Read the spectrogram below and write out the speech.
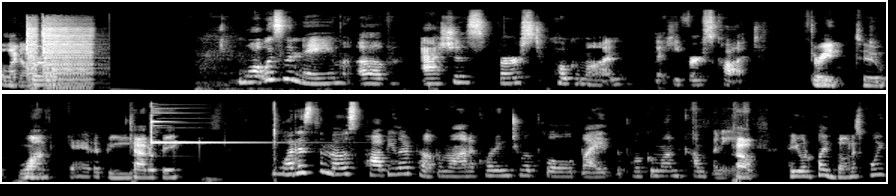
Electro. What was the name of Ash's first Pokemon that he first caught? Three, two, one. Caterpie. Caterpie. What is the most popular Pokemon according to a poll by the Pokemon Company? Oh. Hey, you want to play bonus point?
